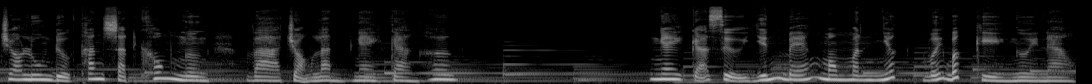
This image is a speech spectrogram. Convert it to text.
cho luôn được thanh sạch không ngừng và trọn lành ngày càng hơn. Ngay cả sự dính bén mong manh nhất với bất kỳ người nào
